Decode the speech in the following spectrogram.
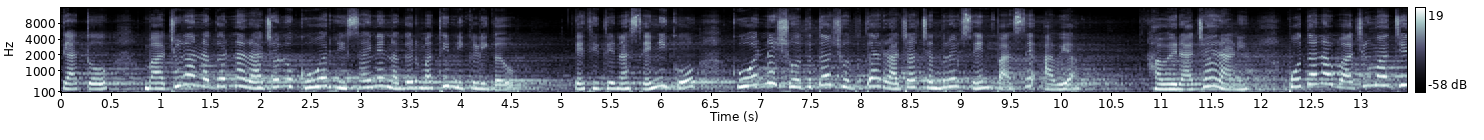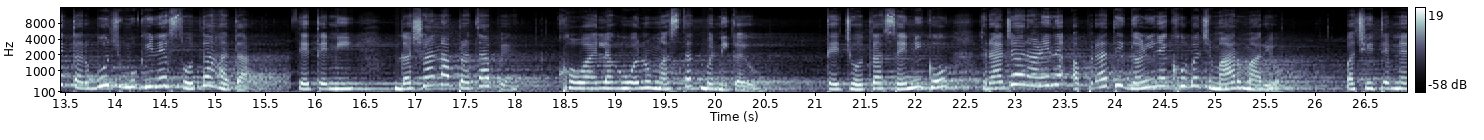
ત્યાં તો બાજુના નગરના રાજાનો કુંવર રિસાઈને નગરમાંથી નીકળી ગયો. તેથી તેના સૈનિકો કુંવરને શોધતા શોધતા રાજા ચંદ્રસેન પાસે આવ્યા. હવે રાજા રાણી પોતાના બાજુમાં જે તરબૂચ મૂકીને સોતા હતા, તે તેની દશાના પ્રતાપે ખોવાયેલા કુંવરનું મસ્તક બની ગયું. તે જોતા સૈનિકો રાજા રાણીને અપરાધી ગણીને ખૂબ જ માર માર્યો. પછી તેમને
